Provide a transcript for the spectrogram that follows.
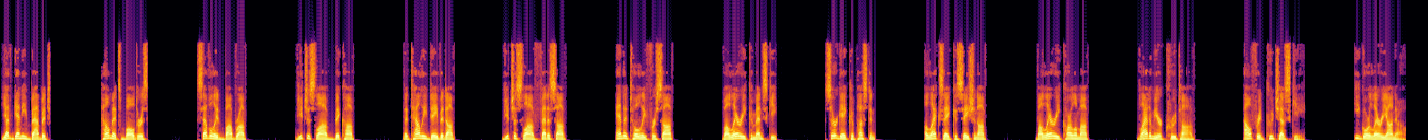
Yevgeny Babich Helmuts Balderis Vsevolod Bobrov Vyacheslav Bychkov Vitaly Davidov Vyacheslav Fetisov Anatoly Firsov Valery Kamensky Sergei Kapustin Alexei Kasatonov Valery Kharlamov Vladimir Krutov Alfred Kuchevsky Igor Larionov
